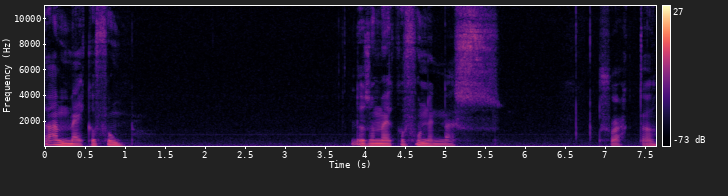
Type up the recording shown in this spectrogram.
That a microphone? There's a microphone in this tractor.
